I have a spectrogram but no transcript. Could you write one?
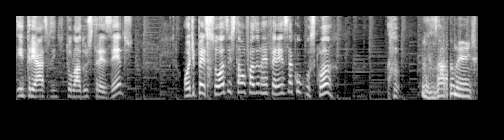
entre aspas, intitulado Os 300, onde pessoas estavam fazendo referência a Ku Klux Klan. Exatamente.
